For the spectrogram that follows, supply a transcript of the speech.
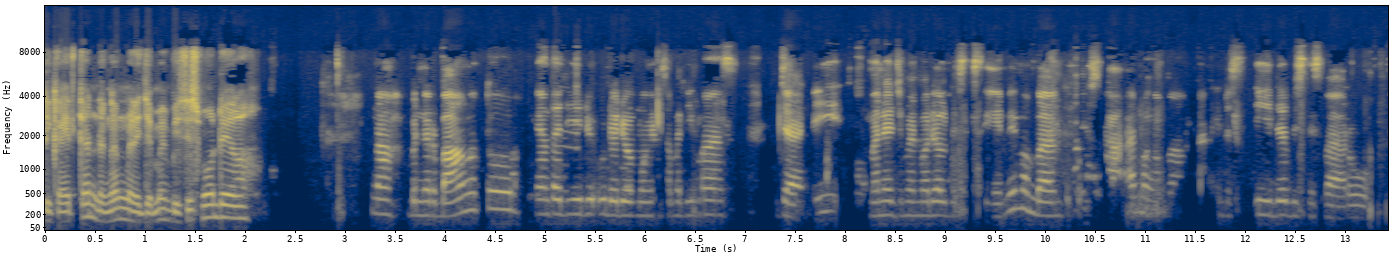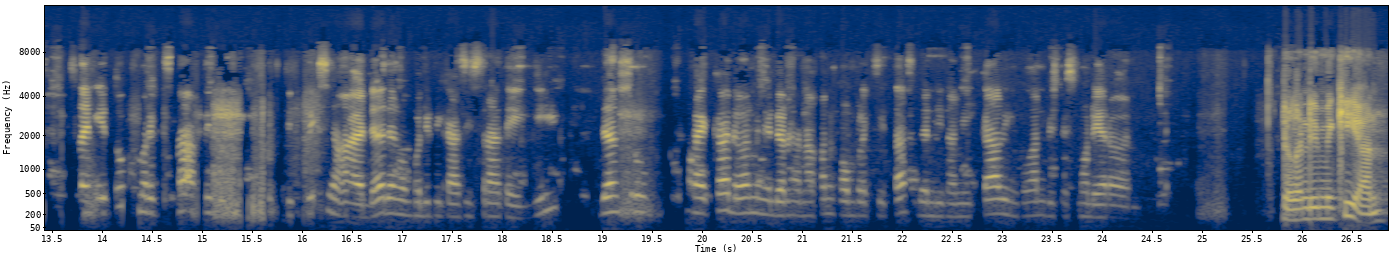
dikaitkan dengan manajemen bisnis model. Nah, bener banget tuh yang tadi di- udah diomongin sama Dimas. Jadi, manajemen model bisnis ini membantu perusahaan mengembangkan ide, ide bisnis baru. Selain itu, memeriksa aktivitas bisnis yang ada dan memodifikasi strategi dan struktur mereka dengan menyederhanakan kompleksitas dan dinamika lingkungan bisnis modern. Dengan demikian,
